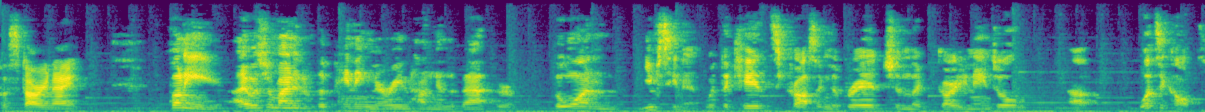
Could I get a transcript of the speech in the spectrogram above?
The Starry Night. Funny, I was reminded of the painting Noreen hung in the bathroom. The one you've seen it with the kids crossing the bridge and the guardian angel. Uh, what's it called?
